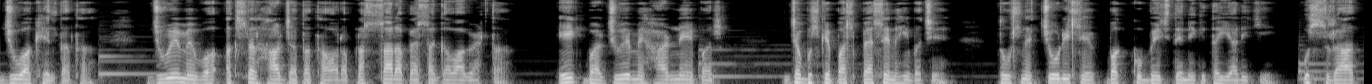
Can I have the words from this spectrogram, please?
जुआ खेलता था। जुए में वह अक्सर हार जाता था और अपना सारा पैसा गवा बैठता। एक बार जुए में हारने पर जब उसके पास पैसे नहीं बचे तो उसने चोरी से बक को बेच देने की तैयारी की। उस रात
